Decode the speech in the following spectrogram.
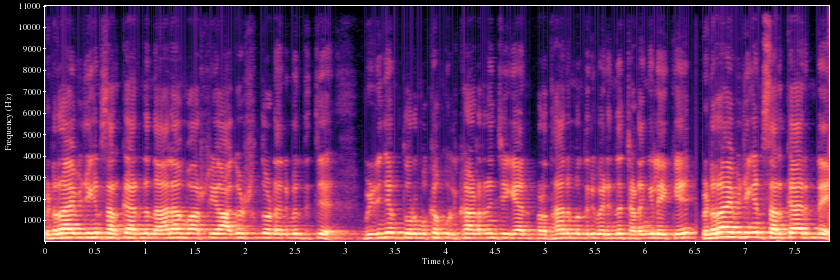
പിണറായി വിജയൻ സർക്കാരിന്റെ നാലാം വാർഷിക ആഘോഷത്തോടനുബന്ധിച്ച് വിഴിഞ്ഞം തുറമുഖം ഉദ്ഘാടനം ചെയ്യാൻ പ്രധാനമന്ത്രി വരുന്ന ചടങ്ങിലേക്ക് പിണറായി വിജയൻ സർക്കാരിന്റെ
